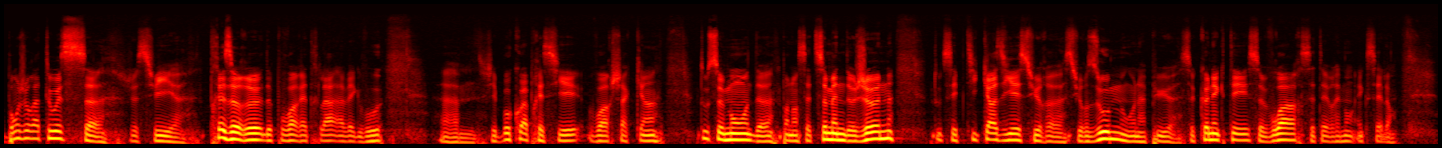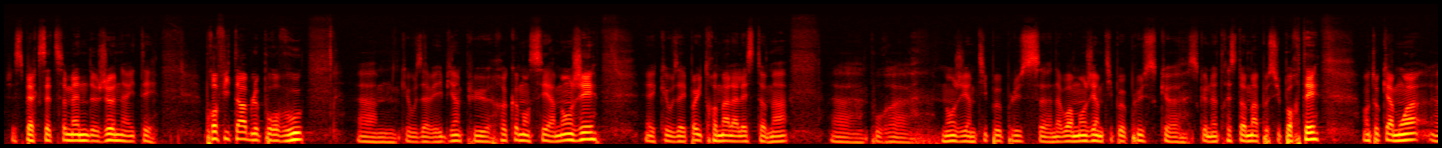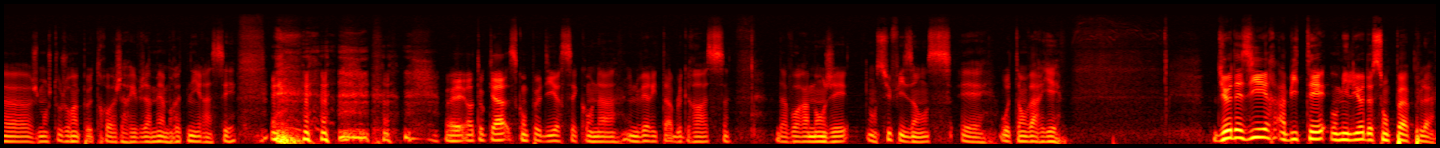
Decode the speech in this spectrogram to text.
Bonjour à tous, je suis très heureux de pouvoir être là avec vous. Euh, J'ai beaucoup apprécié voir chacun, tout ce monde pendant cette semaine de jeûne, tous ces petits casiers sur, euh, sur Zoom où on a pu euh, se connecter, se voir, c'était vraiment excellent. J'espère que cette semaine de jeûne a été profitable pour vous, euh, que vous avez bien pu recommencer à manger et que vous n'avez pas eu trop mal à l'estomac. Euh, pour euh, manger un petit peu plus, euh, d'avoir mangé un petit peu plus que ce que notre estomac peut supporter. En tout cas, moi, euh, je mange toujours un peu trop, j'arrive jamais à me retenir assez. en tout cas, ce qu'on peut dire, c'est qu'on a une véritable grâce d'avoir à manger en suffisance et autant varié. Dieu désire habiter au milieu de son peuple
